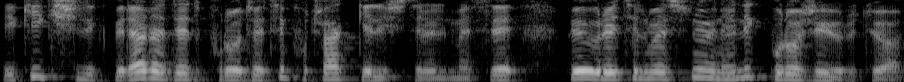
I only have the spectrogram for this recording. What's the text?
iki kişilik birer adet prototip uçak geliştirilmesi ve üretilmesine yönelik proje yürütüyor.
